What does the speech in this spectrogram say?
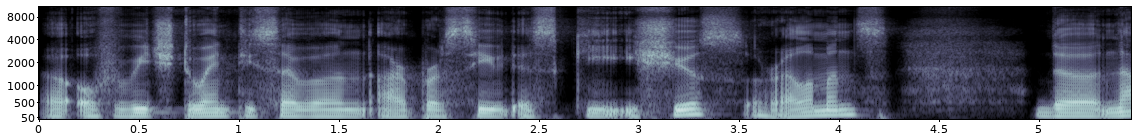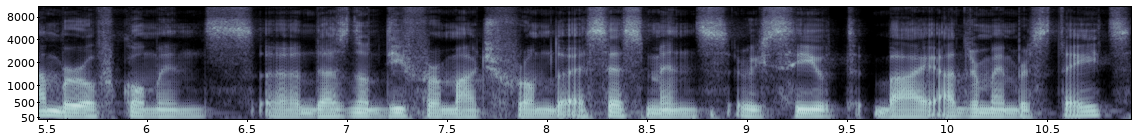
uh, of which 27 are perceived as key issues or elements the number of comments uh, does not differ much from the assessments received by other member states.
